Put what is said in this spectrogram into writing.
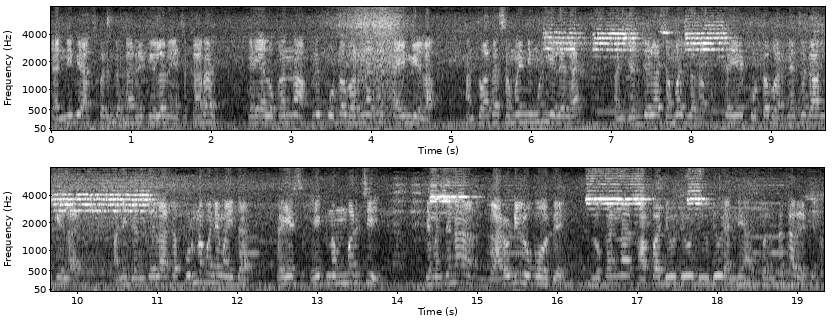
त्यांनी बी आजपर्यंत कार्य केलं नाही. याचं कारण का या लोकांना आपले पोटं भरण्याचाच टाईम गेला. आणि तो आता समय निघून गेलेला आहे. आणि जनतेला समजलं का फक्त हे पोटं भरण्याचं काम केलं आहे. आणि जनतेला आता पूर्णपणे माहीत आहे का हे एक नंबरची ते म्हणते ना गारोटी लोक होते. लोकांना थापा देऊ देऊ देऊ देऊ यांनी आजपर्यंत कार्य केलं.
